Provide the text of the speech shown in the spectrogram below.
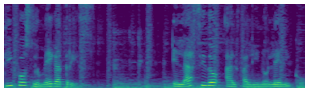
Tipos de omega 3. El ácido alfa-linolénico.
